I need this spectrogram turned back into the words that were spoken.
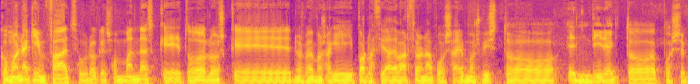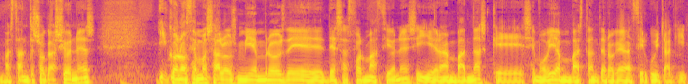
como Anakin Fat, seguro que son bandas que todos los que nos vemos aquí por la ciudad de Barcelona, pues hemos visto en directo pues en bastantes ocasiones y conocemos a los miembros de, esas formaciones y eran bandas que se movían bastante lo que era el circuito aquí.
